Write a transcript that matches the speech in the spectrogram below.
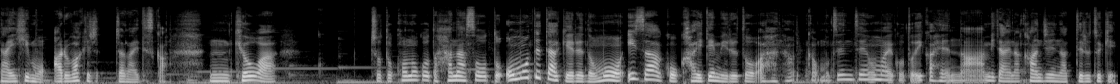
ない日もあるわけじゃないですか。うん、今日はちょっとこのこと話そうと思ってたけれども、いざこう書いてみると、あ、なんかもう全然うまいこといかへんな、みたいな感じになってる時、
